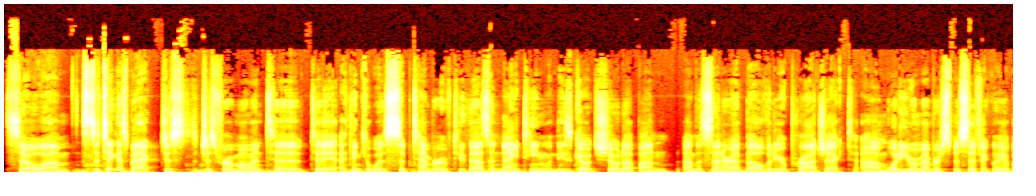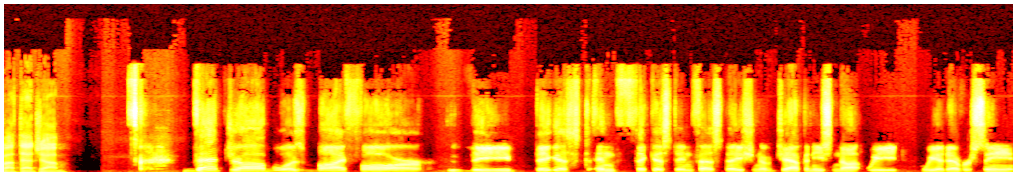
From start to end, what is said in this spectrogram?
So, um, so take us back just just for a moment to, to I think it was September of 2019 when these goats showed up on on the Center at Belvedere project. Um, what do you remember specifically about that job? That job was by far the biggest and thickest infestation of Japanese knotweed we had ever seen.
